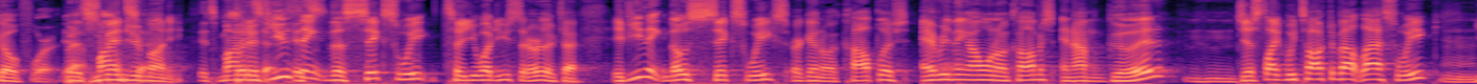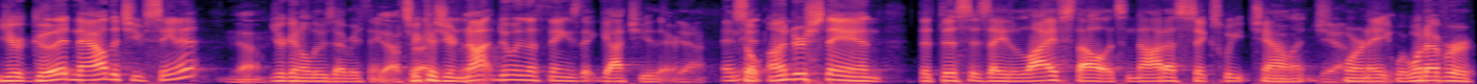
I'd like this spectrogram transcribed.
go for it. But it's spend your money. It's mindset. But if mindset. you It's- think the six week to you what you said earlier, Ty, if you think those six weeks are going to accomplish everything I want to accomplish, and I'm good, Mm-hmm. just like we talked about last week, you're good now that you've seen it. Yeah. You're going to lose everything Yeah, because right. you're not doing the things that got you there. Yeah. And- so and- understand that this is a lifestyle. It's not a six week challenge Yeah. or an eight or whatever.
